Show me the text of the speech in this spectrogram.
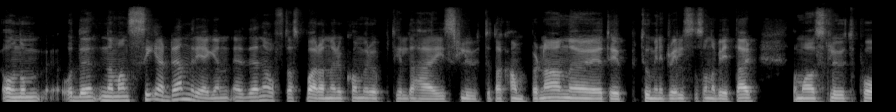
om de, og det, når man ser den regeln, eh, den er oftast bare når du kommer opp til det her i slutet av kampene, når det er typ two minute drills og sånne biter. De har slut på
